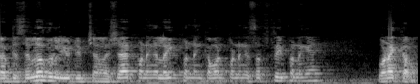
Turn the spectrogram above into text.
Doctor Selvakural YouTube channel share பண்ணுங்க லைக் பண்ணுங்க கமெண்ட் பண்ணுங்க சப்ஸ்கிரைப் பண்ணுங்க. வணக்கம்.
